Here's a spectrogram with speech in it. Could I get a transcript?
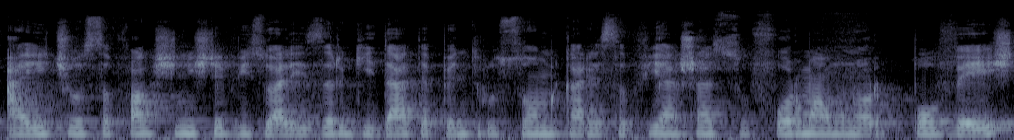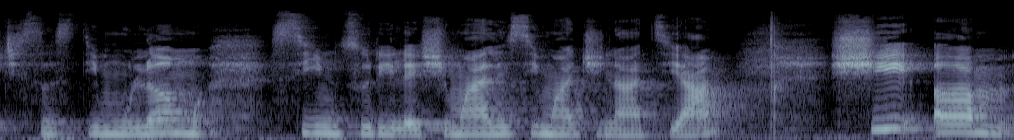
aici o să fac și niște vizualizări ghidate pentru somn, care să fie așa sub forma unor povești, să stimulăm simțurile și mai ales imaginația. Uh, și um,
